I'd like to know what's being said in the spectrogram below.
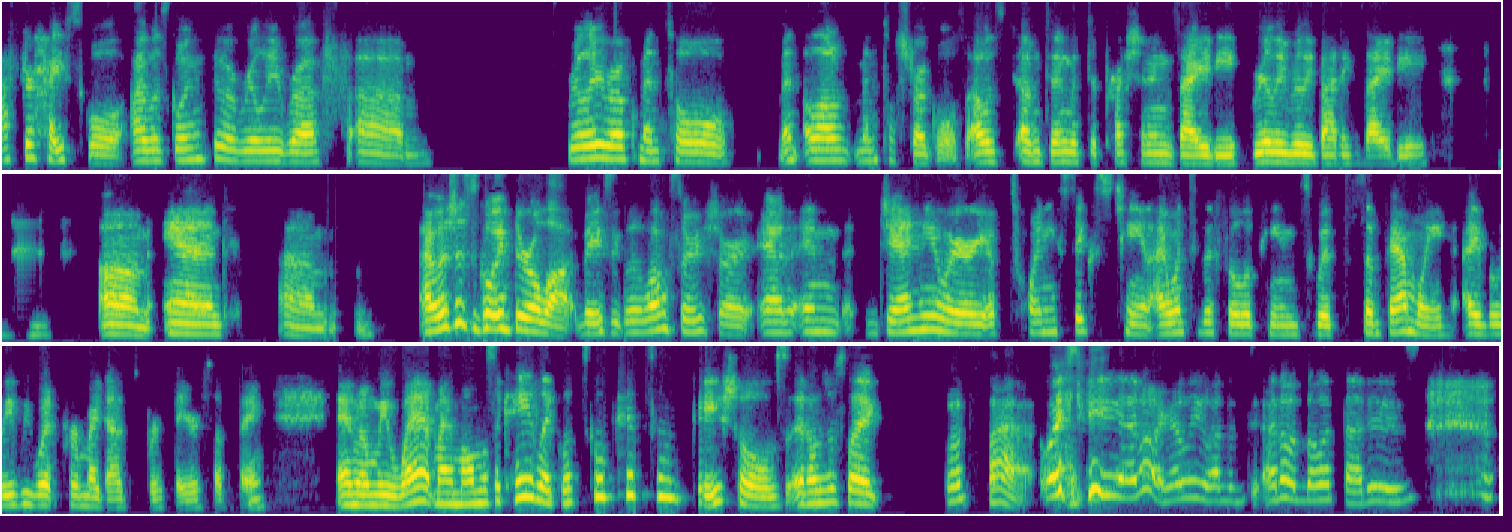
after high school i was going through a really rough um, really rough mental a lot of mental struggles i was i'm dealing with depression anxiety really really bad anxiety um, and um, I was just going through a lot, basically, long story short. And in January of 2016, I went to the Philippines with some family. I believe we went for my dad's birthday or something. And when we went, my mom was like, hey, like, let's go get some facials. And I was just like, what's that? Like, I don't really want to, I don't know what that is.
